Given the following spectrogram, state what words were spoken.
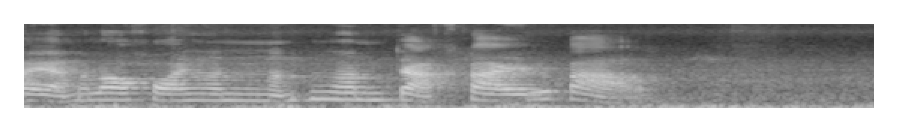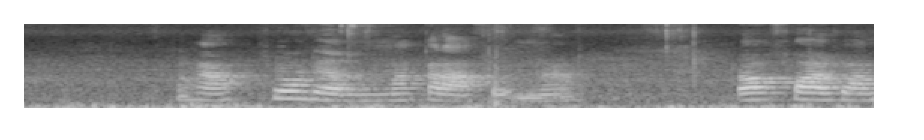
ยอะ มันรอคอยเงินเงินจากใครหรือเปล่า นะคะ ช่วงเดือนมกราคมนะรอคอยความ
